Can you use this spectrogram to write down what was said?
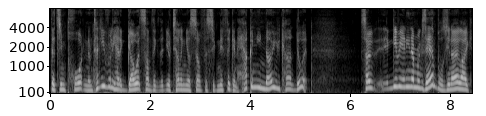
that's important, until you've really had a go at something that you're telling yourself is significant, how can you know you can't do it? So I'll give you any number of examples, you know, like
